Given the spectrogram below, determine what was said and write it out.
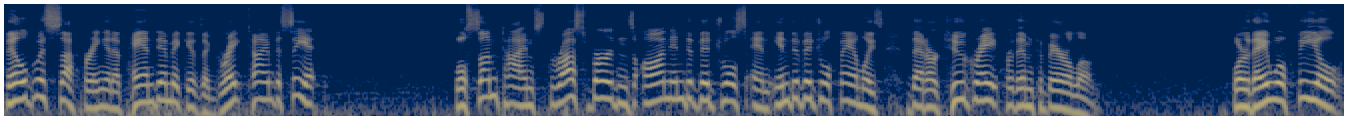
filled with suffering, and a pandemic is a great time to see it, will sometimes thrust burdens on individuals and individual families that are too great for them to bear alone. Where they will feel,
